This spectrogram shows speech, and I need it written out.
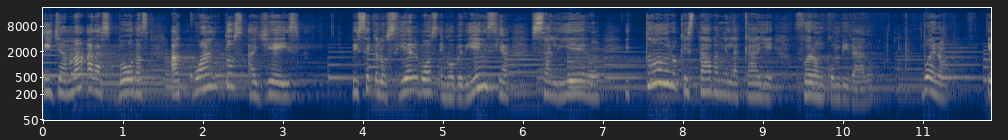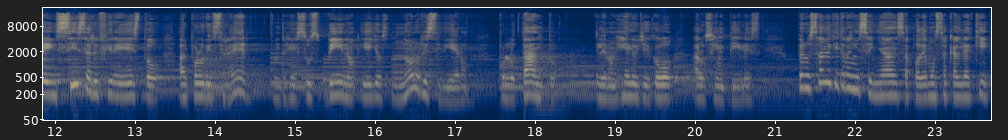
y llamad a las bodas a cuantos halléis. Dice que los siervos en obediencia salieron y todo lo que estaban en la calle fueron convidados. Bueno, en sí se refiere esto al pueblo de Israel, donde Jesús vino y ellos no lo recibieron. Por lo tanto, el Evangelio llegó a los gentiles. Pero ¿sabe qué gran enseñanza podemos sacar de aquí?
